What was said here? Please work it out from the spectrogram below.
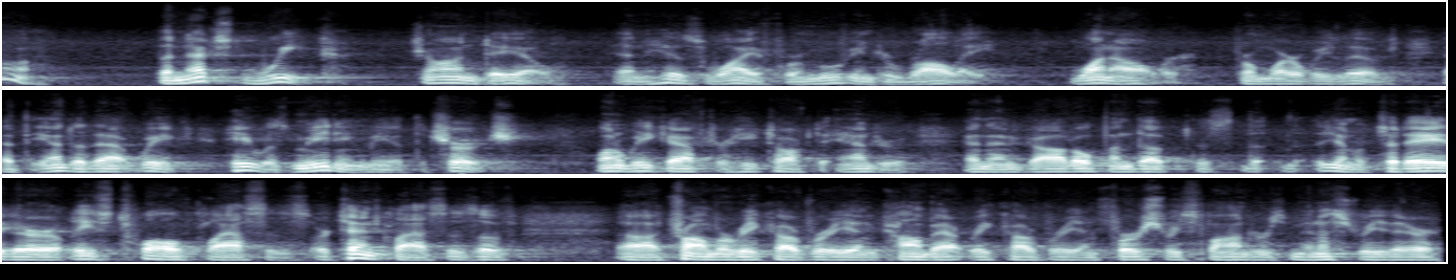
Huh. The next week, John Dale and his wife were moving to Raleigh, one hour from where we lived. At the end of that week, he was meeting me at the church one week after he talked to Andrew. And then God opened up this, you know, today there are at least 12 classes or 10 classes of uh, trauma recovery and combat recovery and first responders ministry there.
